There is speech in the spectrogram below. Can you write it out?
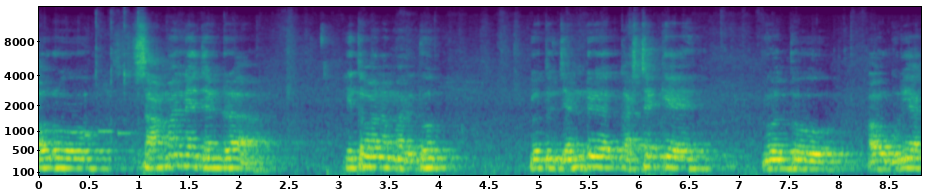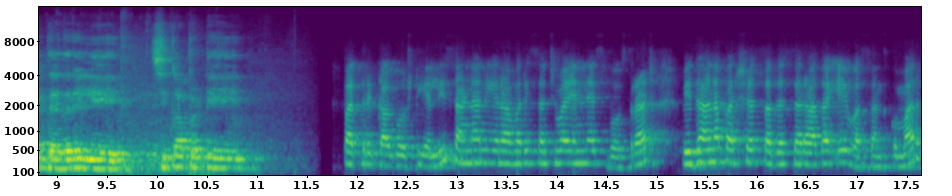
ಅವರು ಸಾಮಾನ್ಯ ಜನರ ಹಿತವನ್ನು ಮರೆತು ಇವತ್ತು ಜನರ ಕಷ್ಟಕ್ಕೆ ಇವತ್ತು ಅವ್ರು ಗುರಿ ಆಗ್ತಾ ಇದ್ದಾರೆ. ಇಲ್ಲಿ ಸಿಕ್ಕಾಪಟ್ಟಿ ಪತ್ರಿಕಾಗೋಷ್ಠಿಯಲ್ಲಿ ಸಣ್ಣ ನೀರಾವರಿ ಸಚಿವ ಎನ್ಎಸ್ ಬೋಸರಾಜ್, ವಿಧಾನ ಪರಿಷತ್ ಸದಸ್ಯರಾದ ಎ ವಸಂತ್ ಕುಮಾರ್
